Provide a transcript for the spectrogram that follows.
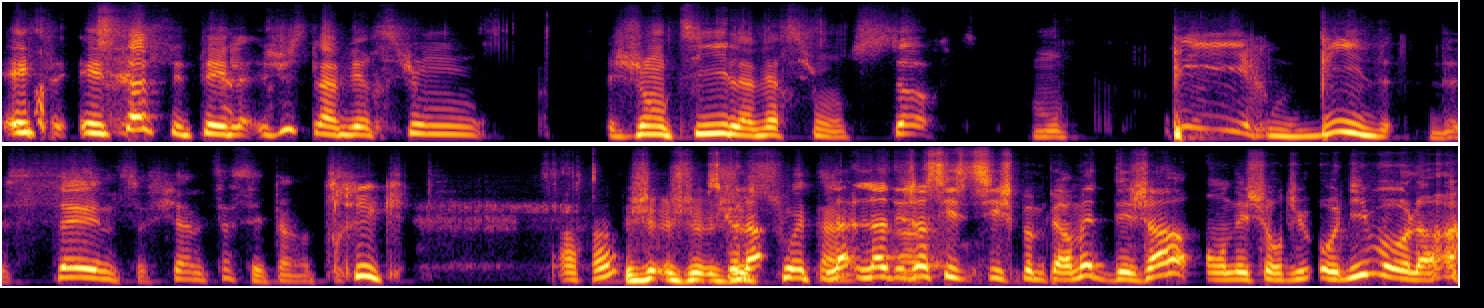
et, et ça, c'était juste la version gentille, la version soft. Mon pire bide de scène, Sofiane, ça, c'est un truc. Je, je, que je là- souhaite un- Là, là, déjà, un- si, si je peux me permettre, déjà, on est sur du haut niveau, là.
